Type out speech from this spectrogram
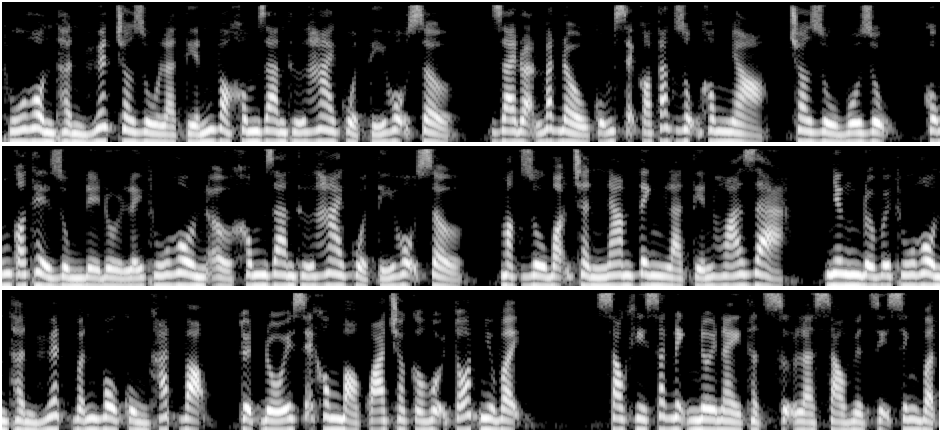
Thú hồn thần huyết cho dù là tiến vào không gian thứ hai của tí hộ sở, giai đoạn bắt đầu cũng sẽ có tác dụng không nhỏ, cho dù vô dụng, cũng có thể dùng để đổi lấy thú hồn ở không gian thứ hai của tí hộ sở. Mặc dù bọn Trần Nam Tinh là tiến hóa giả, nhưng đối với thú hồn thần huyết vẫn vô cùng khát vọng, tuyệt đối sẽ không bỏ qua cho cơ hội tốt như vậy. Sau khi xác định nơi này thật sự là xào huyệt dị sinh vật,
